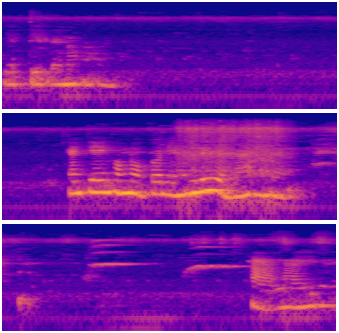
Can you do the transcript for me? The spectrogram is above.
เย็บติดเลยเนาะกางเกงของหนกตัวนี้มันลื่นนะเนี่ยขาไล่เลย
